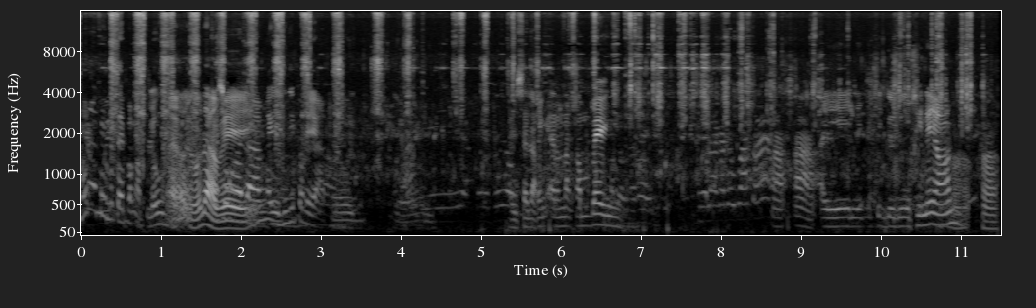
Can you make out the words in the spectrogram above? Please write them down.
Marami naman tayo pang upload. Ay, Kaso madami. nga lang, ay hindi pa na-upload. Ay sa laking era ng kambing. Ah, ah, ay dudusin na yan. Ah,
